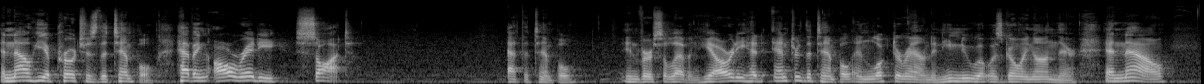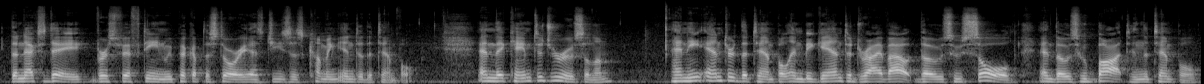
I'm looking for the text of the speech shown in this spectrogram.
And now he approaches the temple, having already sought at the temple in verse 11. He already had entered the temple and looked around, and he knew what was going on there. And now, the next day, verse 15, we pick up the story as Jesus coming into the temple. And they came to Jerusalem. And he entered the temple and began to drive out those who sold and those who bought in the temple.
